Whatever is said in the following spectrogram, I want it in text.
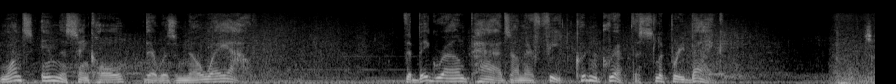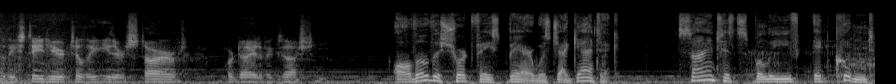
Once in the sinkhole, there was no way out. The big round pads on their feet couldn't grip the slippery bank. So they stayed here till they either starved or died of exhaustion. Although the short-faced bear was gigantic, scientists believe it couldn't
